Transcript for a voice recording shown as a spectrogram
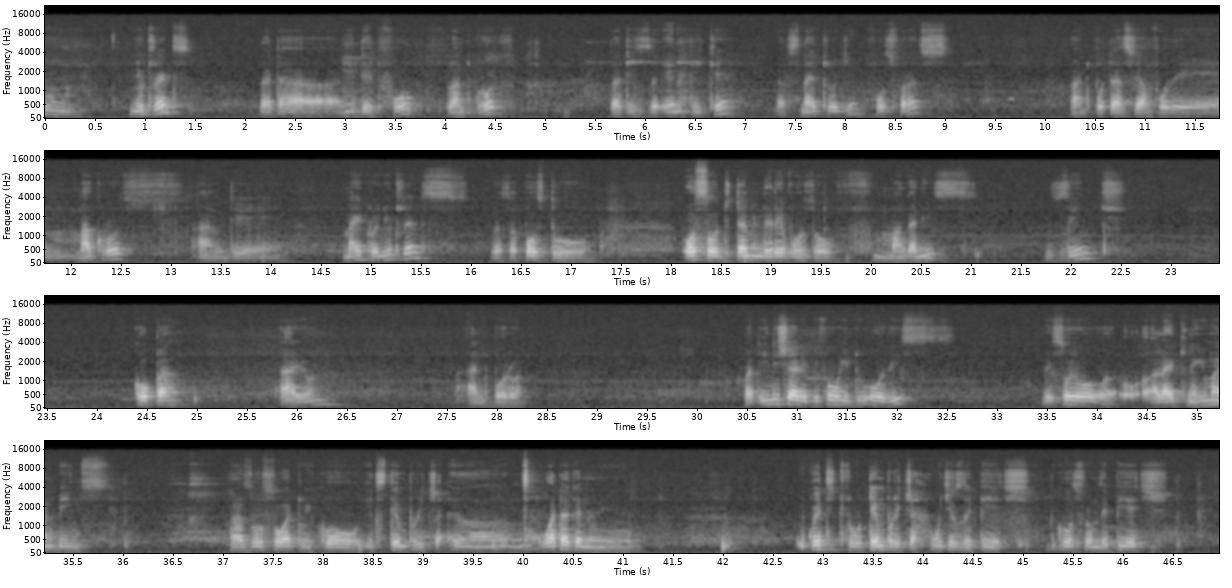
nutrients that are needed for plant growth. That is the NPK, that's nitrogen, phosphorus, and potassium for the macros and the micronutrients. We're supposed to also determine the levels of manganese, zinc, copper, iron, and boron. But initially, before we do all this, the soil, like in human beings, has also what we call its temperature. Uh, water can equate to temperature, which is the pH, because from the pH,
